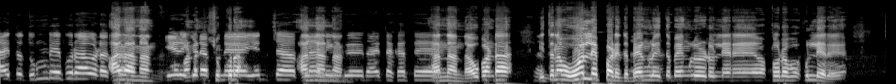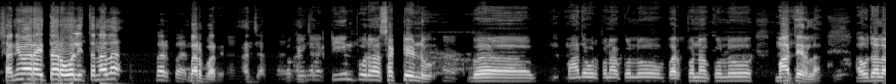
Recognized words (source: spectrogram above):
ಆಯ್ತು ದುಂಬೆ ಪುರ ಅವು ಪಂಡ ಇತ್ತ ನಾವು ಓಲ್ ಎಪ್ಪಡಿದ್ದ ಬೆಂಗಳೂರು ಇತ್ತ ಬೆಂಗಳೂರು ಉಳ್ಳೇರೆ ಪೂರ ಉಳ್ಳೇರೆ ಶನಿವಾರ ಐತಾರ ಓಲ್ ಇತ್ತನಲ್ಲ ಬರ್ಬಾರಿ ಅಂಚ ಟೀಮ್ ಪೂರ ಸಟ್ಟೆಂಡು ಮಾದ ಉಡ್ಪನಾಕೊಲು ಬರ್ಪನಾಕೊಲು ಮಾತೇರಲ ಅವದಲ್ಲ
